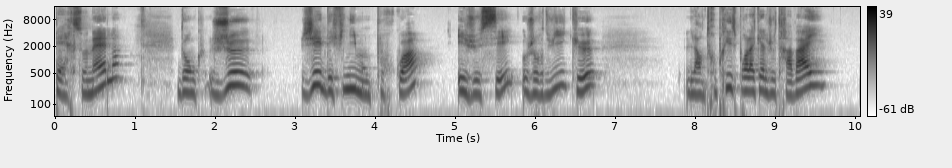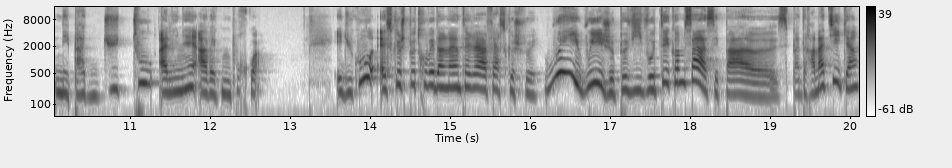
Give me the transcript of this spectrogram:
personnelle. Donc je j'ai défini mon pourquoi et je sais aujourd'hui que l'entreprise pour laquelle je travaille n'est pas du tout alignée avec mon pourquoi. Et du coup, est-ce que je peux trouver dans l'intérêt à faire ce que je fais Oui, oui, je peux vivoter comme ça, c'est pas, euh, pas dramatique. Hein.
